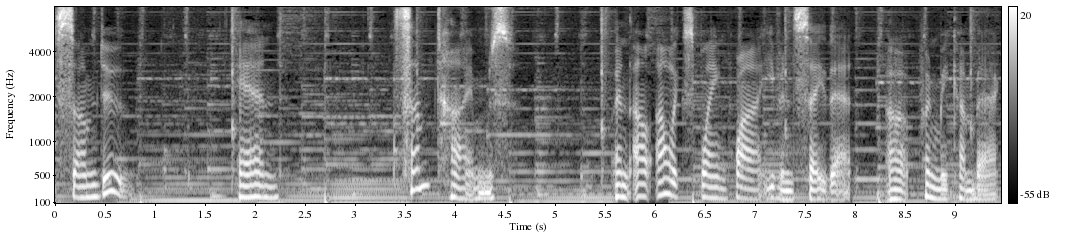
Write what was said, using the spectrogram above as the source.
Some do. And sometimes, and I'll, I'll explain why I even say that uh, when we come back,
